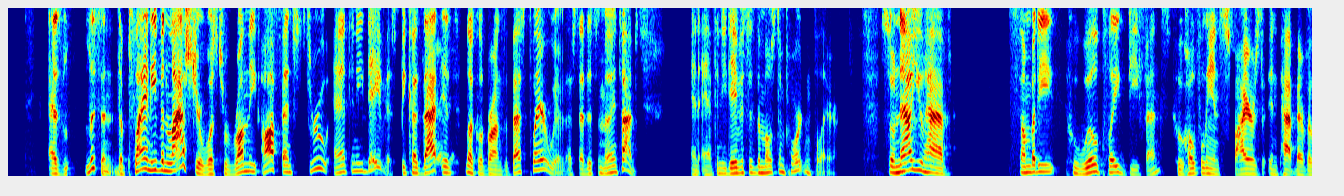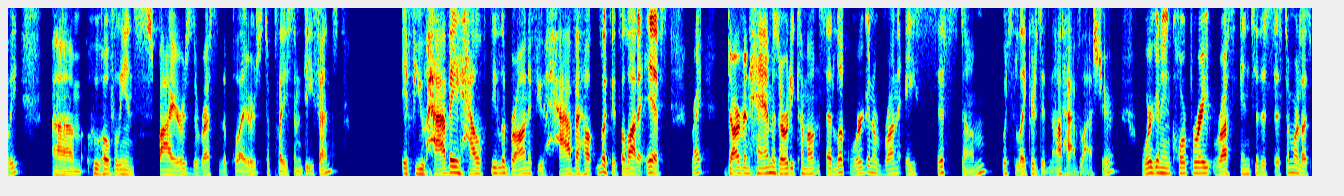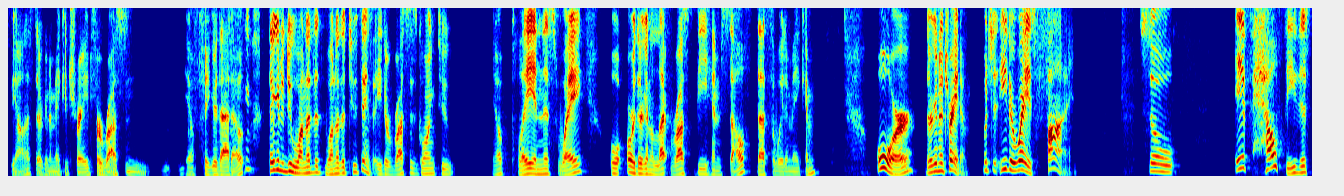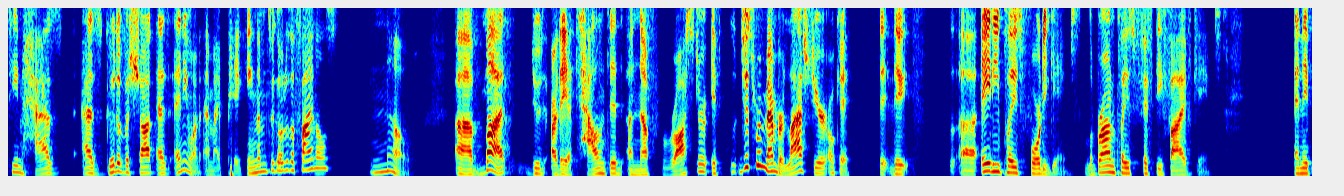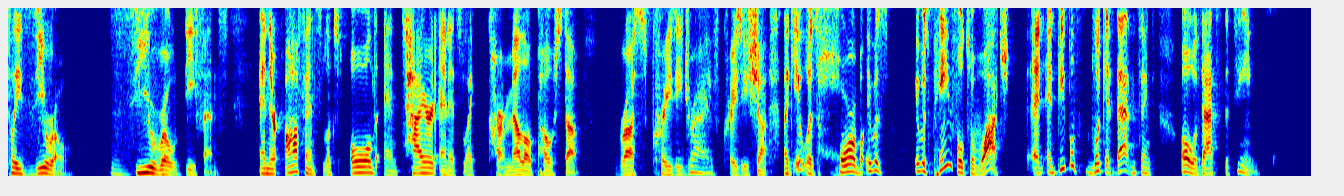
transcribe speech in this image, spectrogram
As listen, the plan even last year was to run the offense through Anthony Davis because that is look, LeBron's the best player. Have, I've said this a million times, and Anthony Davis is the most important player. So now you have somebody who will play defense, who hopefully inspires in Pat Beverley, um, who hopefully inspires the rest of the players to play some defense. If you have a healthy LeBron, if you have a health, look, it's a lot of ifs, right? Darvin Ham has already come out and said, look, we're going to run a system, which the Lakers did not have last year. We're going to incorporate Russ into the system, or let's be honest, they're going to make a trade for Russ and you know figure that out. they're going to do one of the one of the two things. Either Russ is going to you know, play in this way, or, or they're going to let Russ be himself. That's the way to make him, or they're going to trade him, which either way is fine. So, if healthy, this team has as good of a shot as anyone. Am I picking them to go to the finals? No. Uh, but do are they a talented enough roster? If just remember last year, okay, they, they uh, AD plays 40 games, LeBron plays 55 games, and they play zero, zero defense. And their offense looks old and tired, and it's like Carmelo post up, Russ crazy drive, crazy shot. Like it was horrible. It was it was painful to watch. And, and people look at that and think, oh, that's the team.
